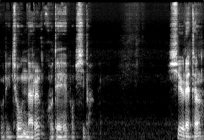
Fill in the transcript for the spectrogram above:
우리 좋은 날을 고대해 봅시다. See you later.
